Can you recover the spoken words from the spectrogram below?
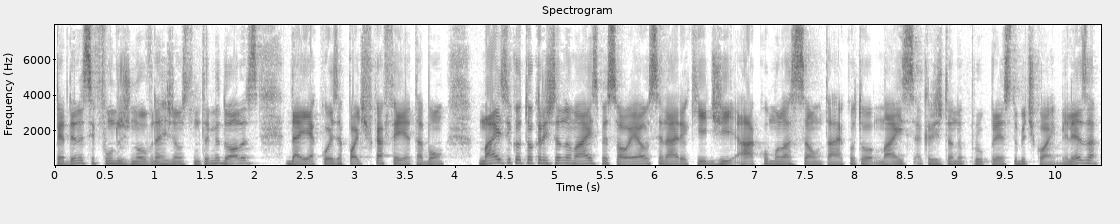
perdendo esse fundo de novo na região dos 30 mil dólares, daí a coisa pode ficar feia, tá bom? Mas o que eu estou acreditando mais, pessoal, é o cenário aqui de acumulação, tá? Que eu estou mais acreditando para o preço do Bitcoin, beleza?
